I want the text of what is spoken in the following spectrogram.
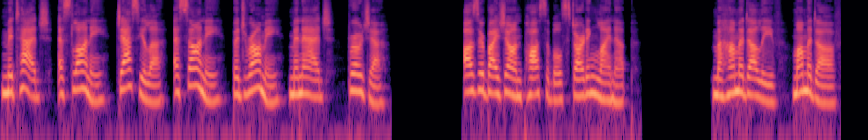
Mitaj, Aslani, Gjasula, Asani, Bajrami, Manaj, Broja. Azerbaijan possible starting lineup. Muhammad Aliyev, Mammadov,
